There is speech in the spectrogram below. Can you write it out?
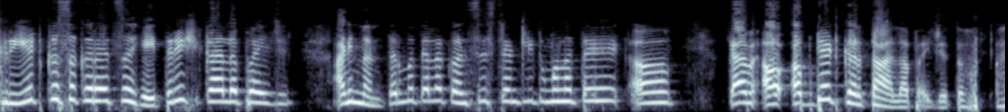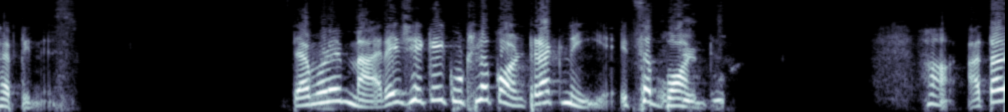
क्रिएट कसं करायचं हे तरी शिकायला पाहिजे. आणि नंतर मग त्याला कन्सिस्टंटली तुम्हाला ते काय अपडेट करता आला पाहिजे तो हॅपीनेस त्यामुळे मॅरेज हे काही कुठलं कॉन्ट्रॅक्ट नाहीये. इट्स अ बॉन्ड हा आता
